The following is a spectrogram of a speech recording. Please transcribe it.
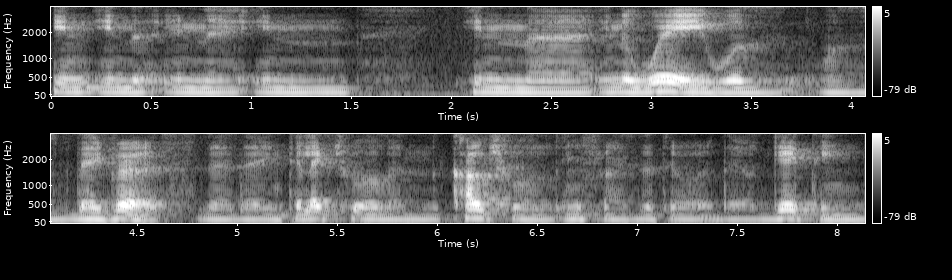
in in in in in uh, in a way was was diverse. The, the, intellectual and cultural influence that they were, they were getting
